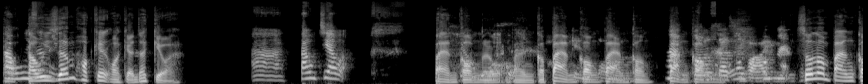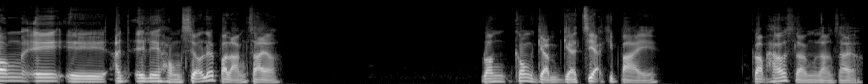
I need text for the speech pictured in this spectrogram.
豆豆 ism 学嘅我叫得叫啊？啊，豆椒啊。白人讲嘅咯，白人讲，白人讲，白人讲，白人讲。所以讲白人讲诶诶啊诶你红色咧，别人知哦。人讲咸嘅只去拜，clubhouse 人人知哦。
